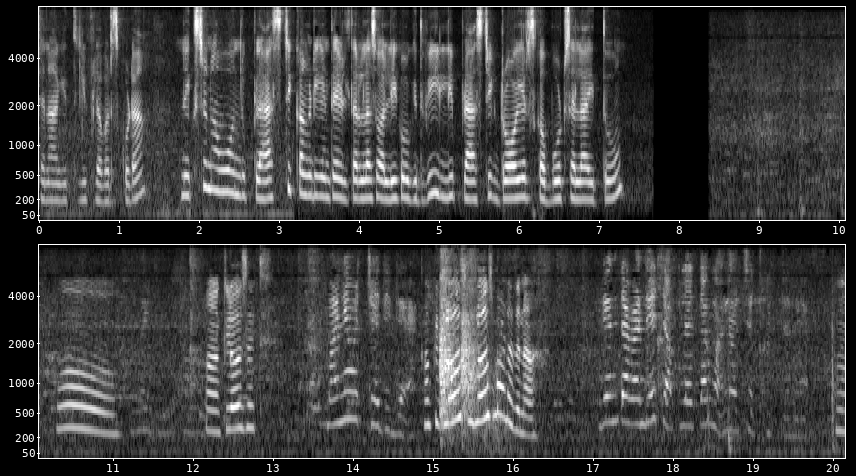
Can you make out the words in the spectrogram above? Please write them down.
ಚೆನ್ನಾಗಿತ್ತು ಈ ಫ್ಲವರ್ಸ್ ಕೂಡ. ನೆಕ್ಸ್ಟ್ ನಾವು ಒಂದು ಪ್ಲಾಸ್ಟಿಕ್ ಅಂಗಡಿ ಅಂತ ಹೇಳ್ತಾರಲ್ಲ ಸೊ ಅಲ್ಲಿಗೆ ಹೋಗಿದ್ವಿ. ಇಲ್ಲಿ ಪ್ಲಾಸ್ಟಿಕ್ ಡ್ರಾಯರ್ಸ್ ಕಬೋರ್ಡ್ಸ್ ಎಲ್ಲ ಇತ್ತು. ಓ, ಹಾಂ ಕ್ಲೋಸ್ ಐತಿ ಮನೆ ಮುಚ್ಚೋದಿದೆ. ಓಕೆ ಕ್ಲೋಸ್ ಕ್ಲೋಸ್ ಮಾಡೋದನ್ನ ಇದನ್ನ ತಗೊಂಡು ಚಾಕ್ಲೇಟ್ ಮನೆ ಮುಚ್ಚಕ್ ಕೊಡ್ತಾರೆ ಹ್ಞೂ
